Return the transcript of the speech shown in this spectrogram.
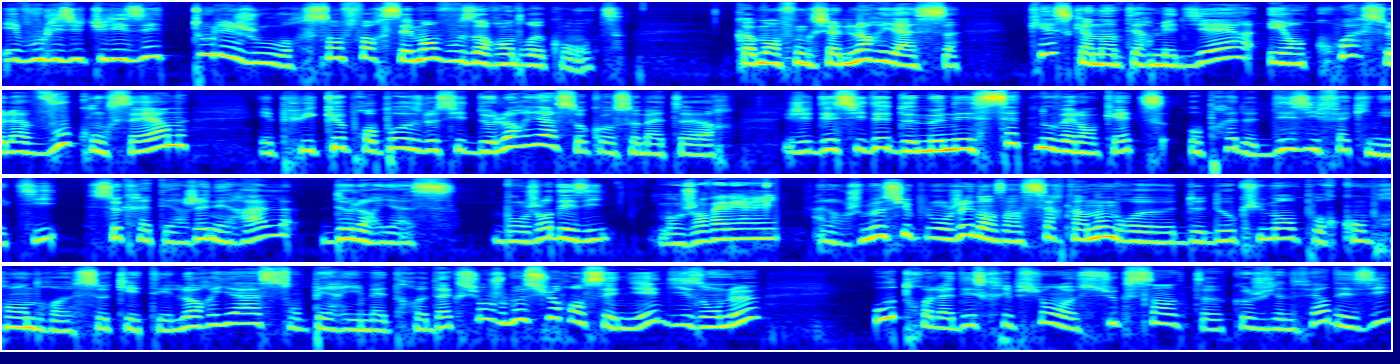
et vous les utilisez tous les jours sans forcément vous en rendre compte. Comment fonctionne l'ORIAS Qu'est-ce qu'un intermédiaire et en quoi cela vous concerne? Et puis que propose le site de l'ORIAS aux consommateurs? J'ai décidé de mener cette nouvelle enquête auprès de Daisy Fakinetti, secrétaire générale de l'ORIAS. Bonjour Daisy. Bonjour Valérie. Alors je me suis plongée dans un certain nombre de documents pour comprendre ce qu'était l'ORIAS, son périmètre d'action. Je me suis renseignée, disons-le. Outre la description succincte que je viens de faire, Daisy,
